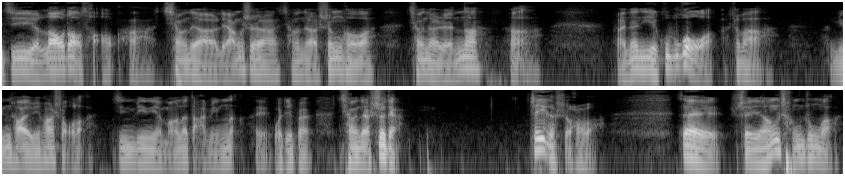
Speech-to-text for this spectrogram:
机捞稻草啊，抢点粮食啊，抢点牲口啊。抢点人呢啊，反正你也顾不过我是吧？明朝也没法守了，金兵也忙着打明呢。哎，我这边抢点是点。这个时候啊，在沈阳城中啊，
